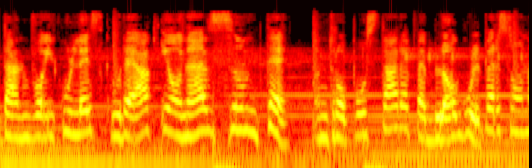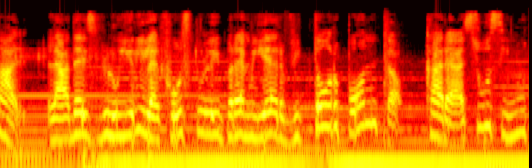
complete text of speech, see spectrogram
Dan Voiculescu reacționează sâmbte, într-o postare pe blogul personal, la dezvluirile fostului premier Victor Ponta, care a susținut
